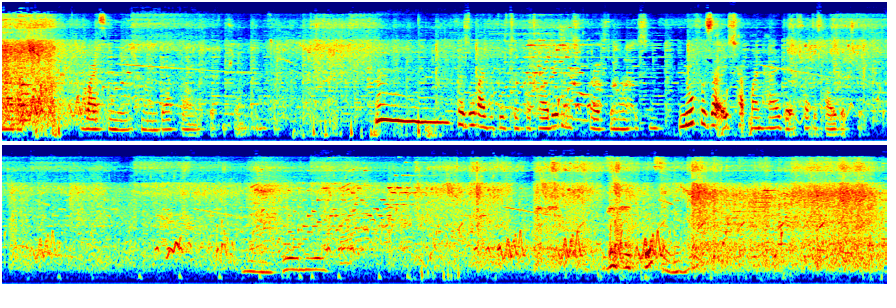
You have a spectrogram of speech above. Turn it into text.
Ja, du weißt, wie ich meinen Werfer und welchen Schaden mache. Versuche einfach dich zu verteidigen. Ich helfe dir mal ein bisschen. Nur für ich habe mein Heilgeld. Ich habe das Heilgeld. Emil. Die sind auch besser. ne? This one's on the house. Ja, nicht so dumm, Finland's pleasure.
